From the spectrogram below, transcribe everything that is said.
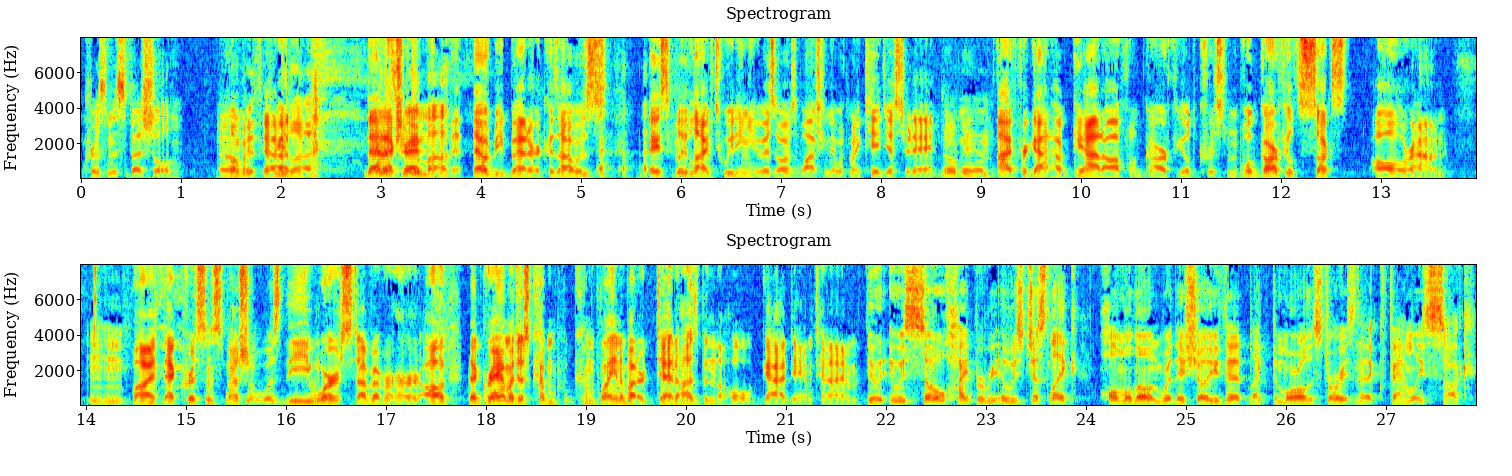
Christmas special? Oh my with God. Grýla. That actually grandma. that, that would be better because I was basically live tweeting you as I was watching that with my kid yesterday. Oh man. I forgot how god awful Garfield Christmas. Well, Garfield sucks all around. Mm-hmm. But that Christmas special was the worst I've ever heard. All that grandma just com- complained about her dead husband the whole goddamn time. Dude, it was so hyper. Re- it was just like Home Alone, where they show you that like the moral of the story is that families suck.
